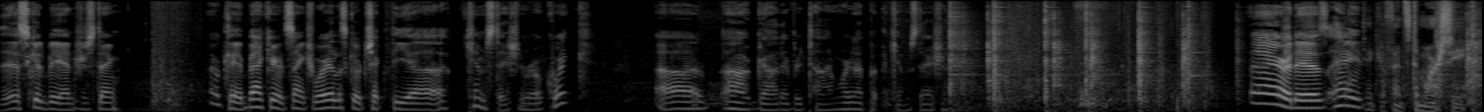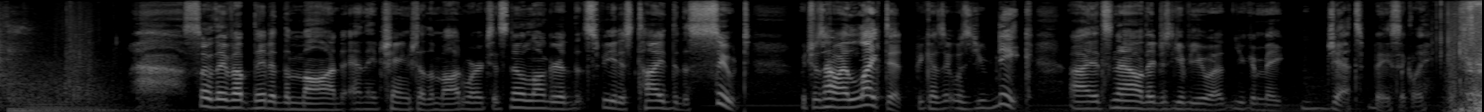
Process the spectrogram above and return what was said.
This could be interesting. Okay, back here at Sanctuary, let's go check the uh, chem station real quick. Uh, oh god, every time. Where did I put the chem station? There it is. Hey, Don't Take offense to Marcy. so they've updated the mod and they changed how the mod works. It's no longer that speed is tied to the suit, which is how I liked it because it was unique. Uh, it's now they just give you a you can make jet basically. Ah.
